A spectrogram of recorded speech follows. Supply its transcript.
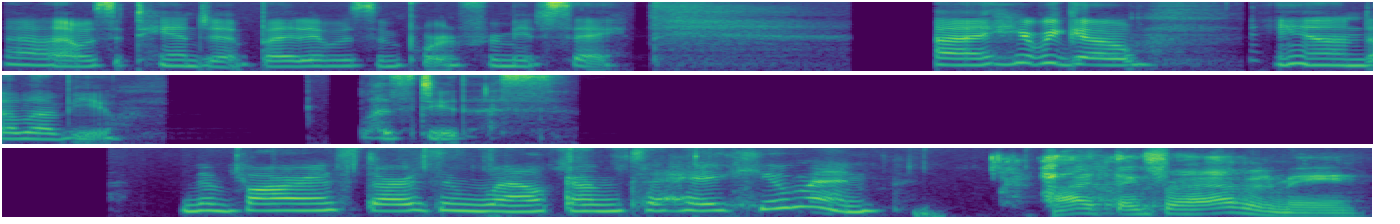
oh, that was a tangent, but it was important for me to say. Uh, here we go. And I love you. Let's do this. Navaris Darson, and welcome to Hey Human. Hi, thanks for having me.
